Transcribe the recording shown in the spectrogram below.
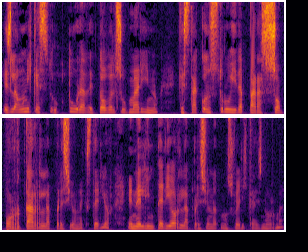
Es la única estructura de todo el submarino que está construida para soportar la presión exterior. En el interior la presión atmosférica es normal.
